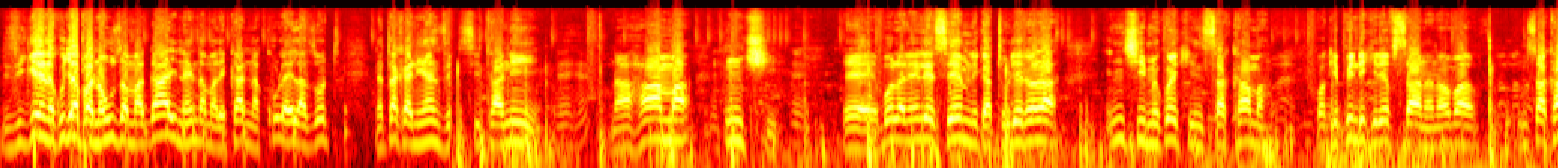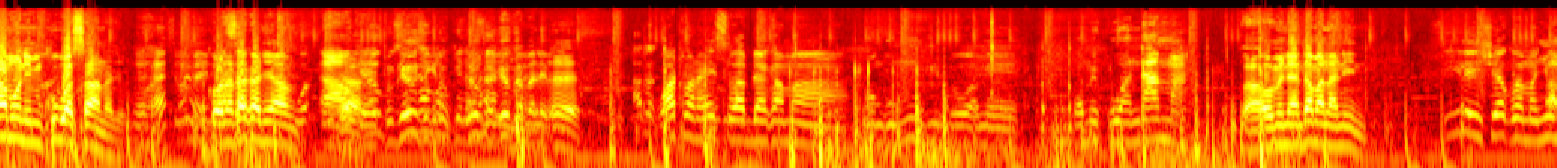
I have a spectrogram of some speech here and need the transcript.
Zingine nakuja hapa nauza magari, naenda Marekani na kula hela zote. Nataka nianze sitanii na hama nchi. Eh, bora niende sehemu nikatulia. Naona nchi imekuwa ikinisakama kwa kipindi kirefu sana. Naomba msakamo ni mkubwa sana. leo. Kwa nataka ni Ah, okay. Tugeuze kidogo. Tugeuka geuka pale. Eh. Watu wanahisi labda kama Bongo Movie ndo wame wamekuandama. Ah, Wameniandama na nini? Ile issue yako ya manyumba.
